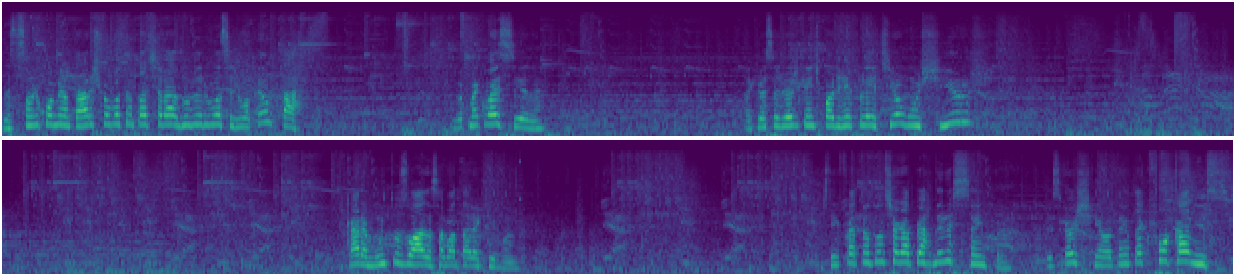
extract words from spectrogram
Na seção de comentários que eu vou tentar tirar a dúvida de vocês. Vou tentar. Vamos ver como é que vai ser, né? Aqui vocês veem que a gente pode refletir alguns tiros. Cara, é muito zoada essa batalha aqui, mano. A gente tem que ficar tentando chegar perto dele sempre. Esse é o esquema, eu tenho até que focar nisso.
